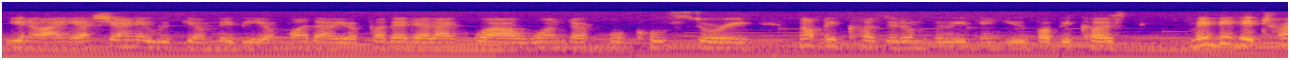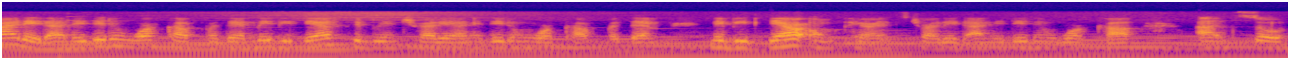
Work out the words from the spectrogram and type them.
you know, and you're sharing it with your maybe your mother or your father, they're like, wow, wonderful, cool story. Not because they don't believe in you, but because maybe they tried it and it didn't work out for them. Maybe their siblings tried it and it didn't work out for them. Maybe their own parents tried it and it didn't work out. And so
